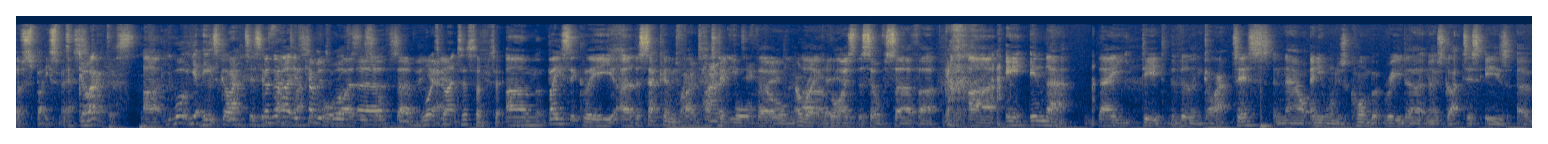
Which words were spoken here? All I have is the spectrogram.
of space mist. Galactus. uh, well, yeah, it's Galactus in Because they're like, it's coming Four: towards, Rise of the uh, Silver Surfer. What's yeah. Galactus? I'm. Um, basically, uh, the second Like Fantastic Four film, thing. Oh, right, uh, okay, yeah. Rise of the Silver Surfer, uh, in, in that they did the villain Galactus, and now anyone who's a comic book reader knows Galactus is a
